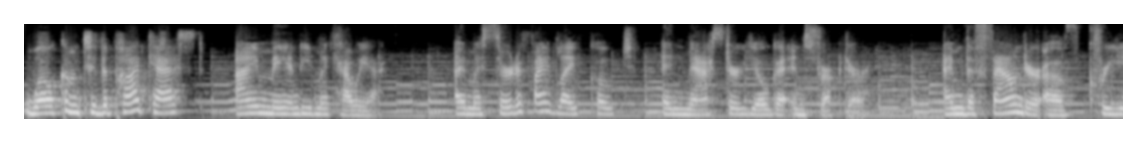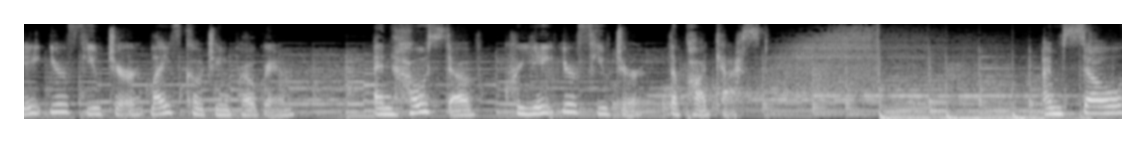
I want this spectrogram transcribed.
Welcome to the podcast. I'm Mandy Mackowiak. I'm a certified life coach and master yoga instructor. I'm the founder of Create Your Future Life Coaching Program and host of Create Your Future, the podcast. I'm so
